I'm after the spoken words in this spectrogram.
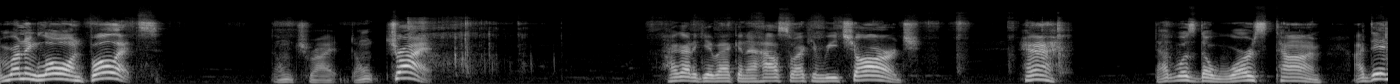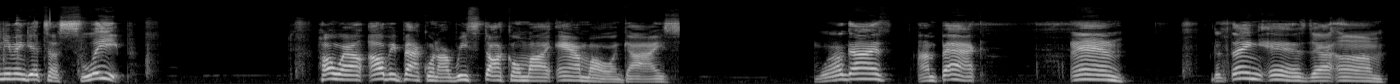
I'm running low on bullets. Don't try it. Don't try it. I gotta get back in the house so I can recharge. Huh. That was the worst time. I didn't even get to sleep. Oh well, I'll be back when I restock on my ammo, guys. Well, guys, I'm back. And the thing is that, um,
